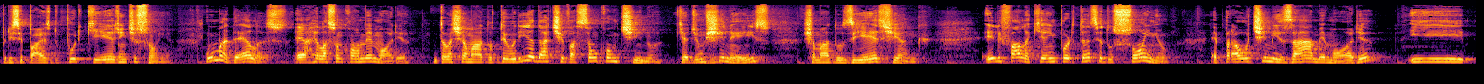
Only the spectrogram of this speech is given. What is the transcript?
principais do porquê a gente sonha. Uma delas é a relação com a memória. Então é chamado teoria da ativação contínua, que é de um chinês chamado Zhe Xiang. Ele fala que a importância do sonho é para otimizar a memória e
